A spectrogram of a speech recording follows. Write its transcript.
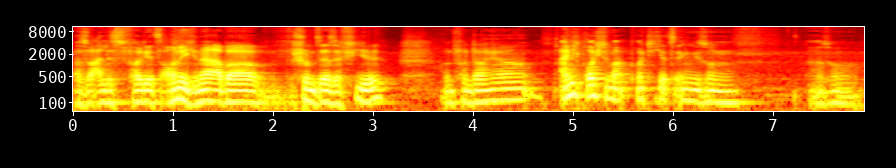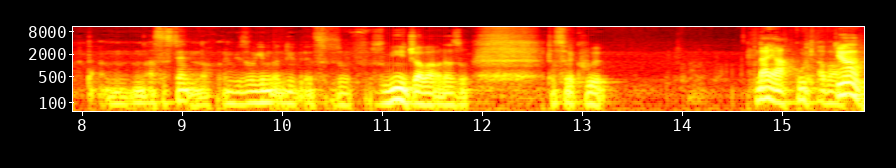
Also alles voll jetzt auch nicht, ne? aber schon sehr, sehr viel. Und von daher, eigentlich bräuchte, man, bräuchte ich jetzt irgendwie so einen, also einen Assistenten noch, irgendwie so so, so Minijobber oder so. Das wäre cool. Naja, gut, aber Ja,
